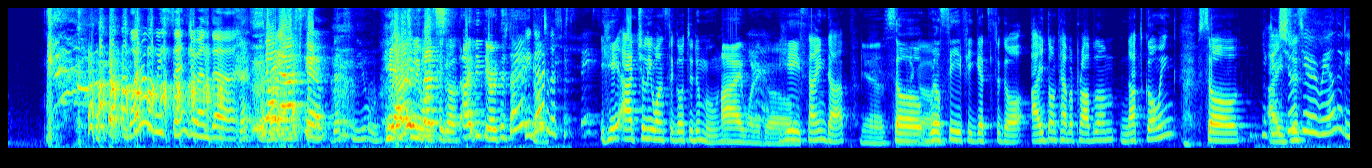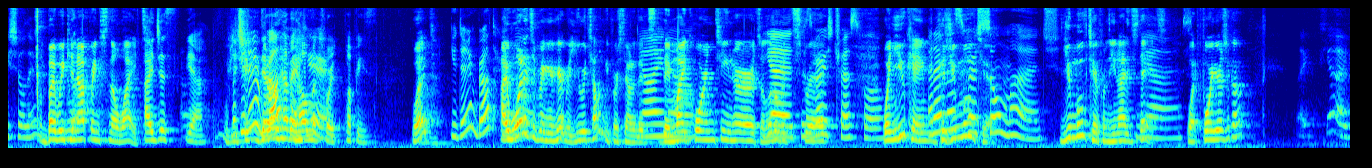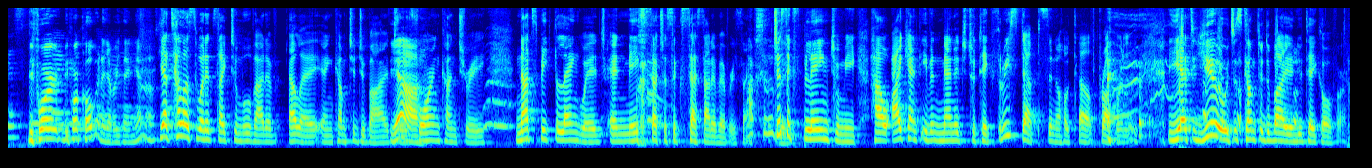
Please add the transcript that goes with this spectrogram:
Why don't we send you in the? That's Don't ask him. That's new. He actually wants to go. I think the earth is diagonal. You got to the space. He actually wants to go to the moon. I want to go. He signed up. yes. So we'll see if he gets to go. I don't have a problem not going. So You can I shoot just, your reality show there. But we cannot bring Snow White. I just, yeah. But She- you didn't they don't have a helmet here. for puppies. what? You didn't brought her. I wanted to bring her here, but you were telling me, Persiana, that Yeah, I they might quarantine her. It's a little bit Yes, it's very stressful. when you came, and I because you miss moved her here. so much. you moved here from the United States. Yes. What, four years ago? Like, yeah, I guess. Before before COVID and everything, yeah. Yeah, tell us what it's like to move out of LA and come to Dubai, to Yeah. a foreign country, not speak the language, and make such a success out of everything. Absolutely. Just explain to me how I can't even manage to take three steps in a hotel properly, yet you just come to Dubai and you take over.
